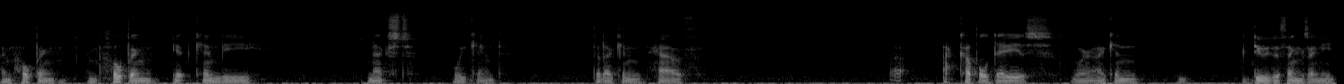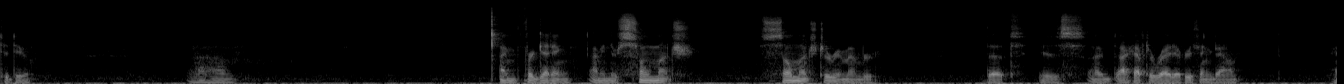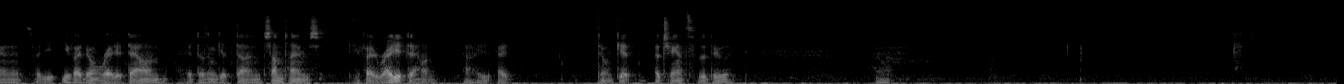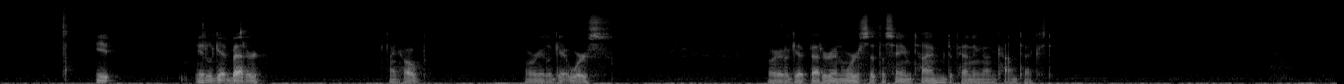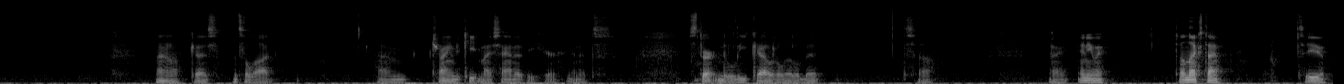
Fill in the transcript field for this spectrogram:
I'm hoping I'm hoping it can be next weekend that I can have a, a couple days where I can do the things I need to do. Um, I'm forgetting. I mean, there's so much, so much to remember. That is, I, I have to write everything down, and if I don't write it down, it doesn't get done. Sometimes, if I write it down, I, I don't get a chance to do it. Um, it it'll get better. I hope or it'll get worse, or it'll get better and worse at the same time, depending on context. I don't know, guys, it's a lot. I'm trying to keep my sanity here, and it's starting to leak out a little bit. So, all right, anyway, till next time, see you.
